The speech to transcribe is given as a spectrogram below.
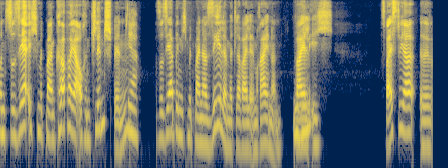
Und so sehr ich mit meinem Körper ja auch im Clinch bin, Ja. so sehr bin ich mit meiner Seele mittlerweile im Reinen. Mhm. Weil ich, das weißt du ja, äh,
